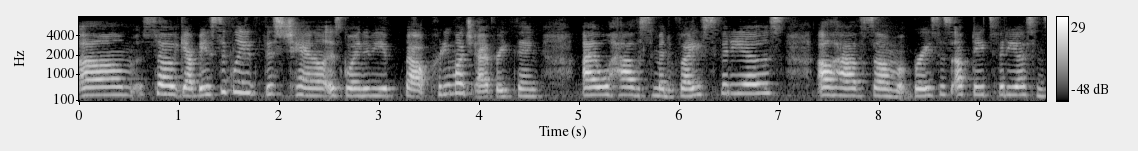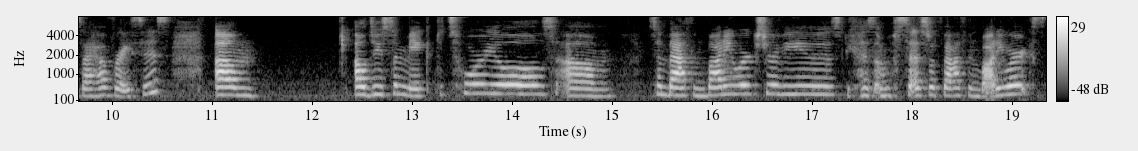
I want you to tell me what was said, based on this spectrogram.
Um, so yeah, basically this channel is going to be about pretty much everything. I will have some advice videos. I'll have some braces updates videos since I have braces. Um, I'll do some makeup tutorials, um, some Bath and Body Works reviews because I'm obsessed with Bath and Body Works.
